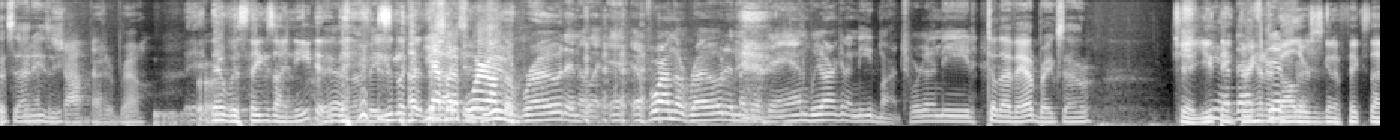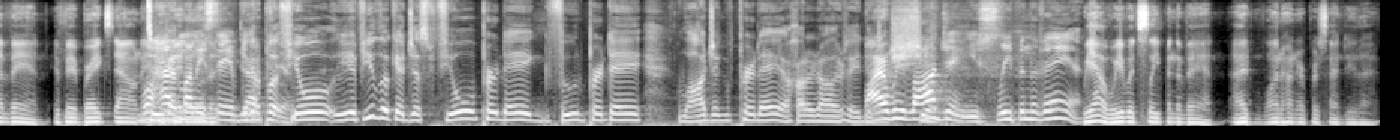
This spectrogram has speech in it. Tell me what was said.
It's that You have to easy. shop better, bro. There was things I needed. Yeah, I mean, you look at- Yeah, I but if could we're on the road and like, if we're on the road in like a van, we aren't gonna need much. We're gonna need Till that van breaks down. Shit, you Yeah, think three hundred dollars is gonna fix that van if it breaks down? we'll in the have money saved. You got to put too. fuel. If you look at just fuel per day, food per day, lodging per day, a hundred dollars ain't. Why are we shit. lodging? You sleep in the van. Yeah, we would sleep in the van. I'd one hundred percent do that.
